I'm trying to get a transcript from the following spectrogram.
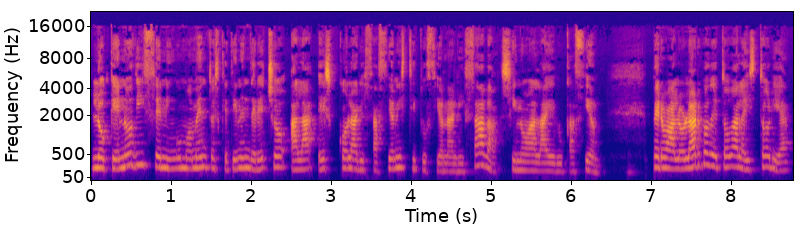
Lo que no dice en ningún momento es que tienen derecho a la escolarización institucionalizada, sino a la educación. Pero a lo largo de toda la historia,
